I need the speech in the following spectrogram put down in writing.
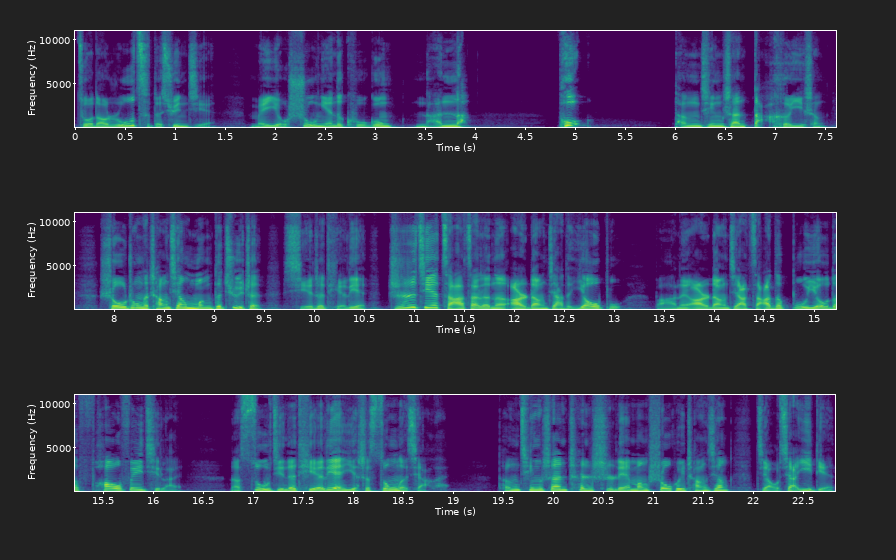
做到如此的迅捷，没有数年的苦功难呐！破！藤青山大喝一声，手中的长枪猛地巨震，携着铁链直接砸在了那二当家的腰部，把那二当家砸得不由得抛飞起来，那束紧的铁链也是松了下来。藤青山趁势连忙收回长枪，脚下一点，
